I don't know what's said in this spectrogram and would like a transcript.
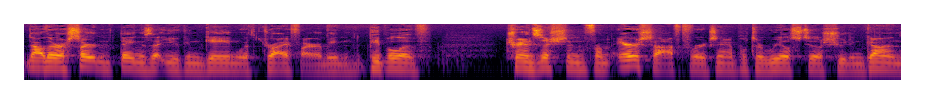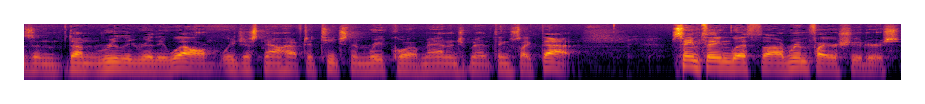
now, there are certain things that you can gain with dry fire. I mean, people have transitioned from airsoft, for example, to real steel shooting guns and done really, really well. We just now have to teach them recoil management, things like that. Same thing with uh, rimfire shooters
